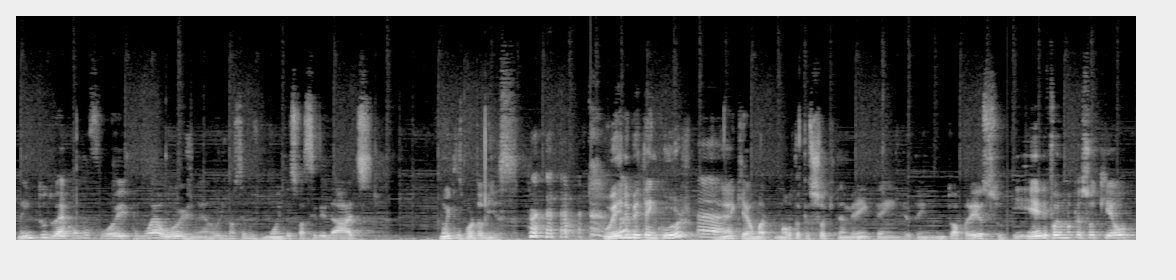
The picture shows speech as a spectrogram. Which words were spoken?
nem tudo é como foi, como é hoje, né? Hoje nós temos muitas facilidades, muitas mordomias. o Enio Bittencourt, é. né, que é uma, uma, outra pessoa que também tem, eu tenho muito apreço, e ele foi uma pessoa que eu,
